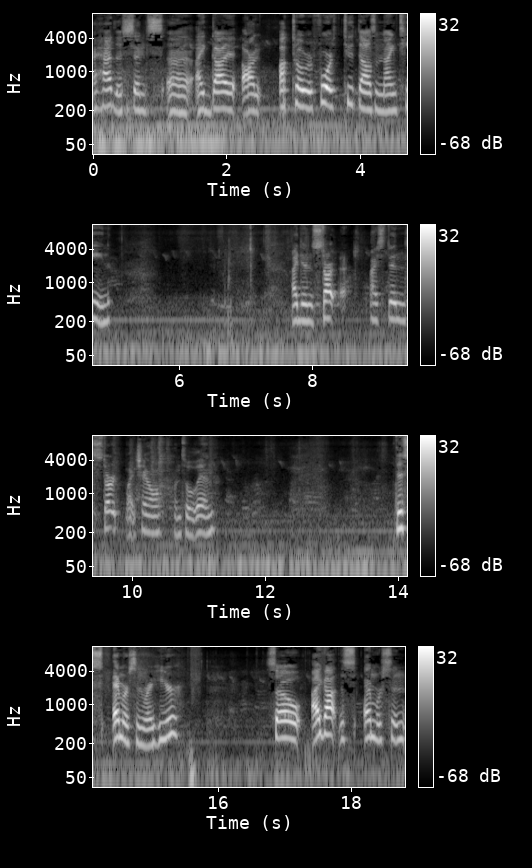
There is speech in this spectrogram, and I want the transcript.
I had this since uh, I got it on October 4th, 2019. I didn't start I didn't start my channel until then. This Emerson right here. So, I got this Emerson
